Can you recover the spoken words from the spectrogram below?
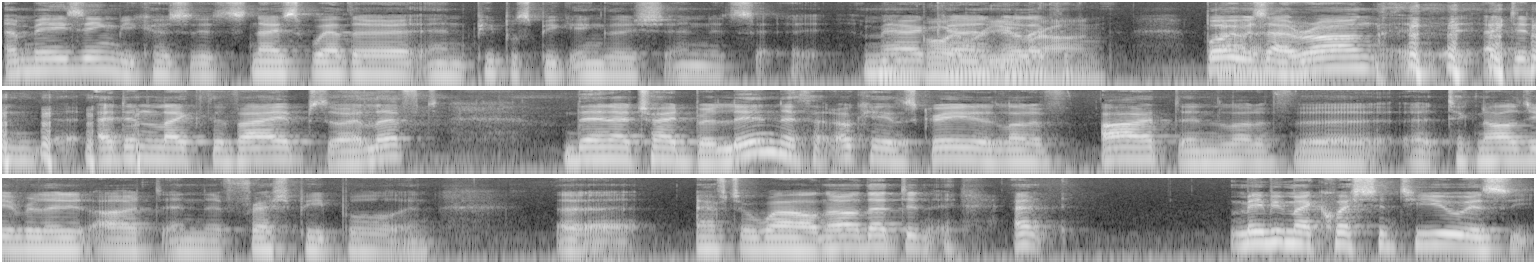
amazing because it's nice weather and people speak English and it's uh, America. Boy, were and I you like wrong. Boy, was I wrong. I didn't. I didn't like the vibe, so I left. Then I tried Berlin. I thought, okay, it's great. A lot of art and a lot of uh, uh, technology-related art and fresh people. And uh, after a while, no, that didn't. And maybe my question to you is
